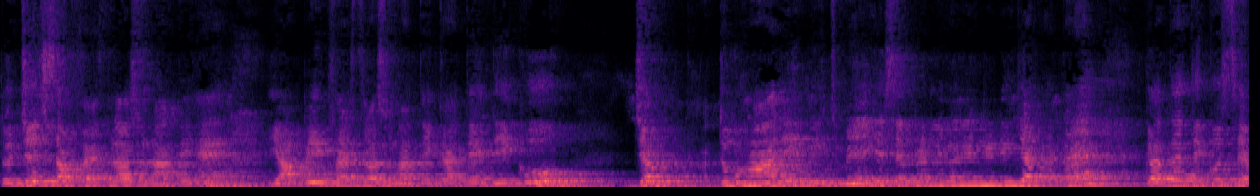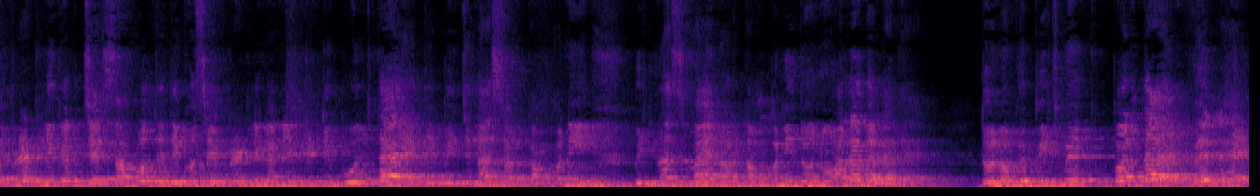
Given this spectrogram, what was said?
तो जज साहब फैसला सुनाते हैं। यहाँ पे एक फैसला सुनाते कहते हैं, देखो, जब तुम्हारे बीच में ये सेपरेट लीगल एंटिटी क्या कहता है कहता है, देखो सेपरेट लीगल जैसा बोलते, देखो सेपरेट लीगल एंटिटी बोलता है कि बिज़नेस और कंपनी बिजनेसमैन और कंपनी दोनों अलग अलग है। दोनों के बीच में एक पर्दा है वेल है,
